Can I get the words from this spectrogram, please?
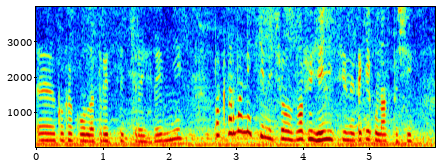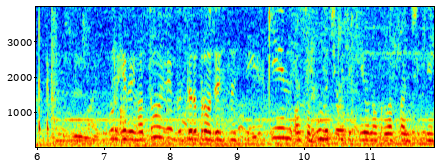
е, Кока-Кола 33 гривні. Так, нормальні ціни, чого, офігенні ціни, такі як у нас почти. Бургери готові, бутерброди, сосиски, ось булочки такі, воно круасанчики,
